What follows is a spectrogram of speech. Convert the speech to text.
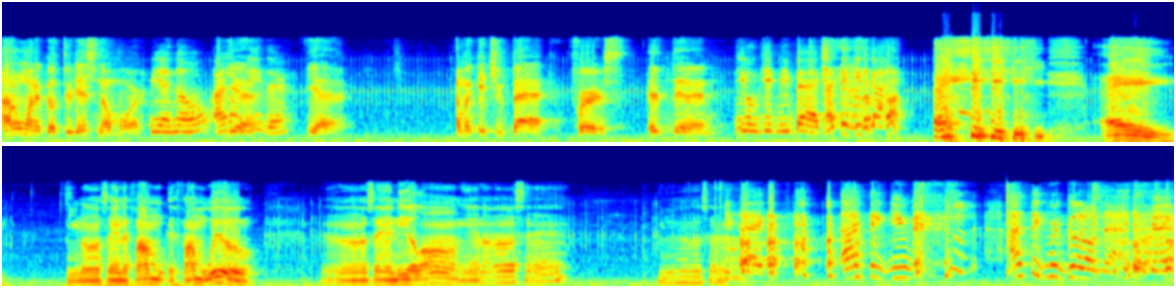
I don't want to go through this no more. Yeah. No, I don't Yeah. either. Yeah, I'm gonna get you back first, and then You gonna get me back? I think you got. Hey, hey. You know what I'm saying? If I'm if I'm Will, you know what I'm saying, Neil Long, you know what I'm saying? You know what I'm saying? back. I think you. I think we're good on that. okay,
